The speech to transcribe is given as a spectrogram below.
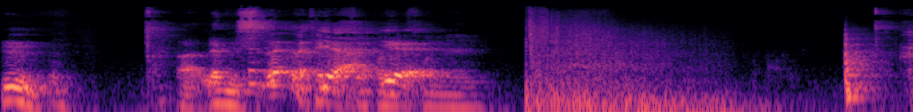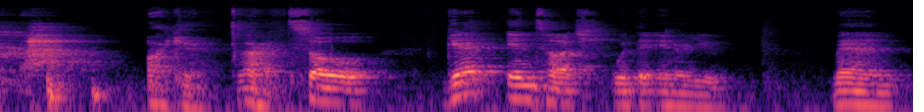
Hmm. All right, let me see. Let, let, yeah, yeah. okay. All right. So get in touch with the inner you. Man,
